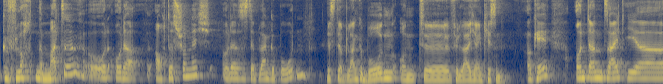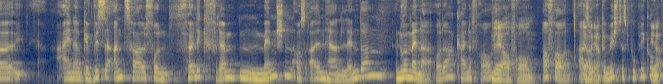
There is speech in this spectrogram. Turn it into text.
geflochtene Matte oder, oder, auch das schon nicht? Oder ist es der blanke Boden? Ist der blanke Boden und äh, vielleicht ein Kissen. Okay. Und dann seid ihr eine gewisse Anzahl von völlig fremden Menschen aus allen Herren Ländern. Nur Männer, oder? Keine Frauen? Nee, auch Frauen. Auch Frauen. Also ja, ja. gemischtes Publikum. Ja.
